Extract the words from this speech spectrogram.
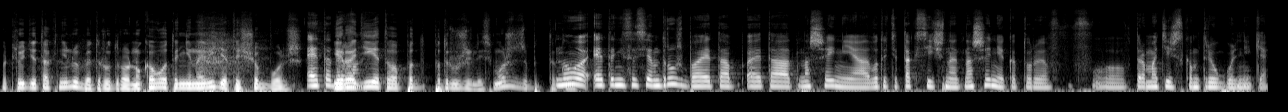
Вот люди так не любят друг друга, но кого-то ненавидят еще больше. Это И дома- ради этого под- подружились. Может же быть такое? Ну, это не совсем дружба, это, это отношения, вот эти токсичные отношения, которые в, в- в драматическом треугольнике.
